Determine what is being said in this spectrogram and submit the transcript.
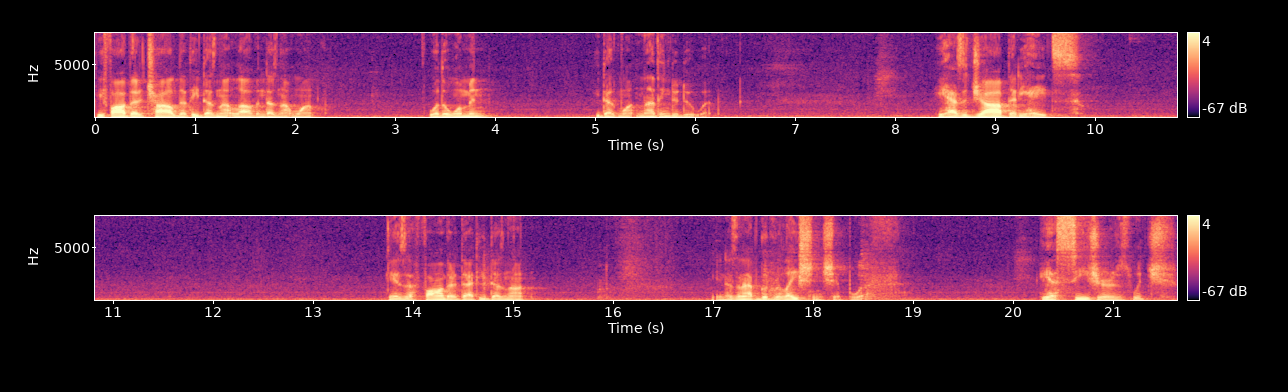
He fathered a child that he does not love and does not want, with a woman he does want nothing to do with. He has a job that he hates. He has a father that he does not he doesn't have a good relationship with. He has seizures, which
